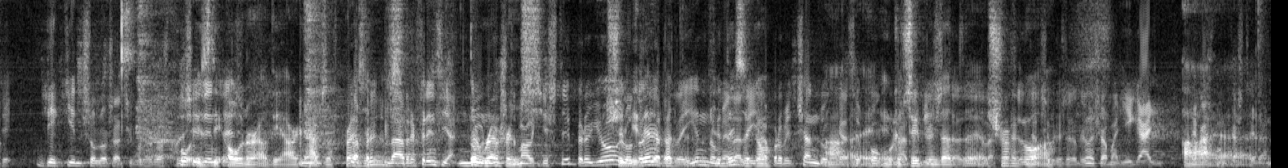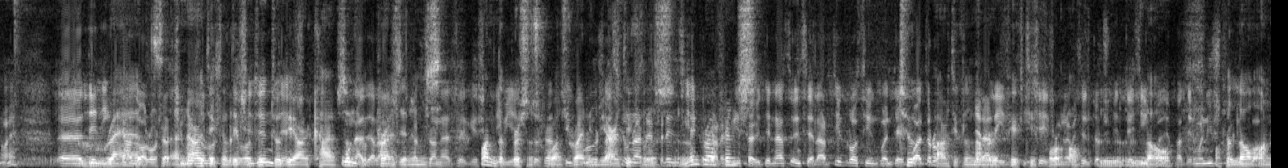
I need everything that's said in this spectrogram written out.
de, de quién son los archivos de los presidentes. The owner of the archives of presidents? La, la, referencia no, no está mal que esté, pero yo lo otro leyendo me la leí aprovechando que hace poco una entrevista that, uh, de la se llama castellano, ¿eh? Eh, dedicado a los archivos de los presidentes, una de las personas que escribía estos artículos hace una referencia que la hoy tiene artículo 54 de la ley 16 de 1975 de Patrimonio Histórico.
